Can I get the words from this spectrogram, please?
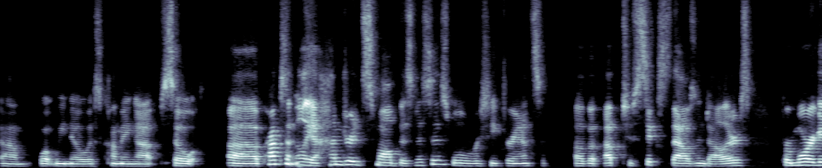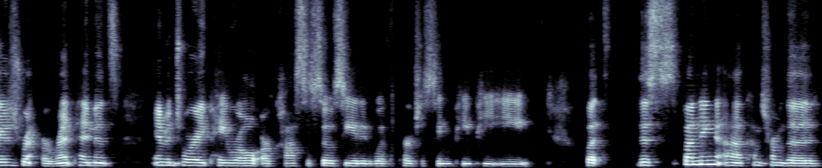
um, what we know is coming up. So uh, approximately 100 small businesses will receive grants of up to $6,000 for mortgage rent or rent payments, inventory, payroll, or costs associated with purchasing PPE. But this funding uh, comes from the,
